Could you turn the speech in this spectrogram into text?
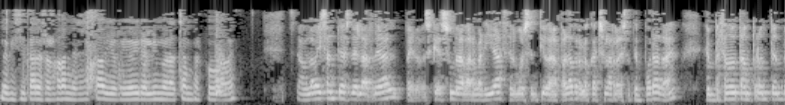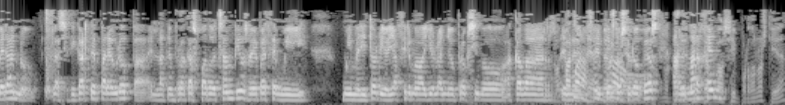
de visitar esos grandes estadios y oír el himno de la Champions por una vez. Hablabais antes de la Real, pero es que es una barbaridad en el buen sentido de la palabra lo que ha hecho la Real esta temporada. ¿eh? Empezando tan pronto en verano, clasificarte para Europa en la temporada que has jugado Champions, a mí me parece muy, muy meritorio. Ya ha firmado yo el año próximo acabar en, puestos europeos al margen. ¿eh?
